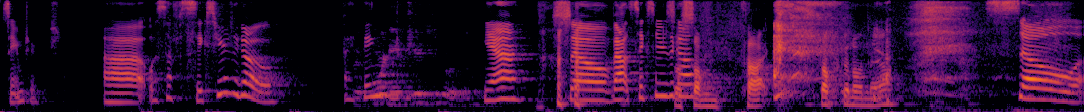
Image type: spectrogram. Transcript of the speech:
Same church. Uh, what's that? Six years ago, I think. Four name ago. Yeah. So about six years So ago. some tax stuff going on there. So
